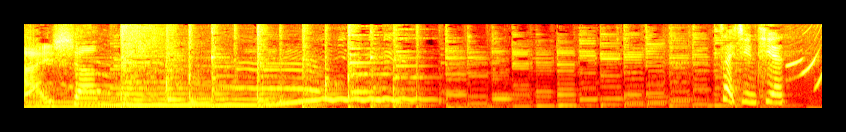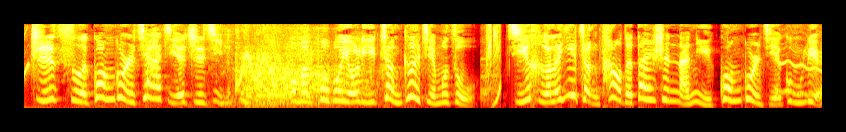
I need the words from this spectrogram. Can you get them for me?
爱上你。在今天值此光棍佳节之际，我们波波有理整个节目组集合了一整套的单身男女光棍节攻略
